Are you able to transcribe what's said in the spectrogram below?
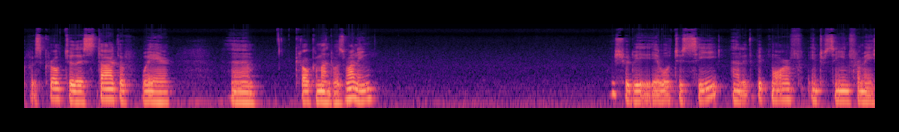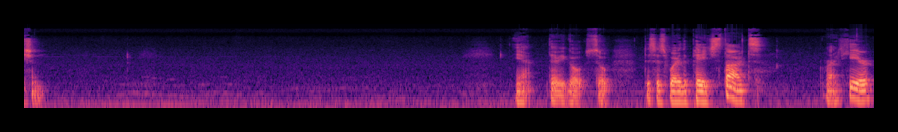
if we scroll to the start of where um, curl command was running, we should be able to see a little bit more of interesting information. Yeah there you go. So this is where the page starts right here.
